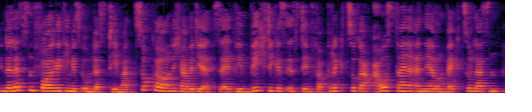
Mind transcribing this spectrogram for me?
In der letzten Folge ging es um das Thema Zucker und ich habe dir erzählt, wie wichtig es ist, den Fabrikzucker aus deiner Ernährung wegzulassen,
